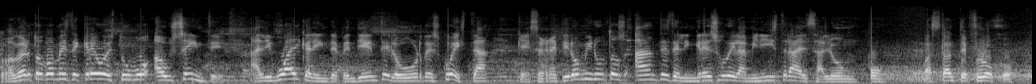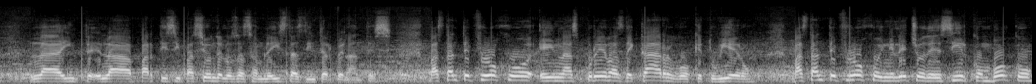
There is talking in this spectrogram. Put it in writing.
Roberto Gómez de Creo estuvo ausente, al igual que el independiente Lourdes Cuesta, que se retiró minutos antes del ingreso de la ministra al salón. Bastante flojo la, la, participación de los asambleístas de interpelantes. Bastante flojo en las pruebas de cargo que tuvieron. Bastante flojo en el hecho de decir convoco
